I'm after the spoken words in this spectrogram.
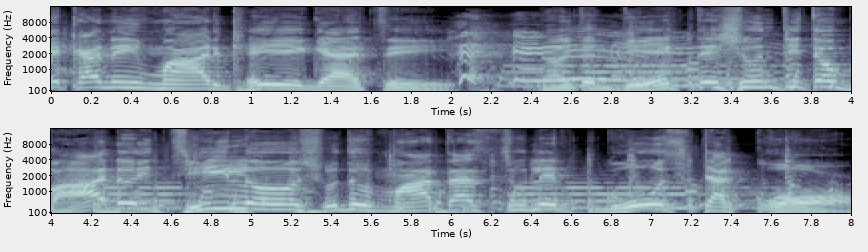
এখানেই মার খেয়ে গেছে। নয়তো দেখতে শুনছি তো ভালোই ছিল, শুধু মাথার চুলের গোছটা কম।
